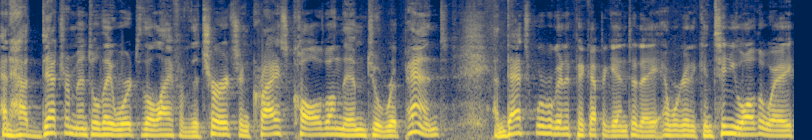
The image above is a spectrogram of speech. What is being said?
and how detrimental they were to the life of the church, and Christ called on them to repent. And that's where we're going to pick up again today, and we're going to continue all the way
